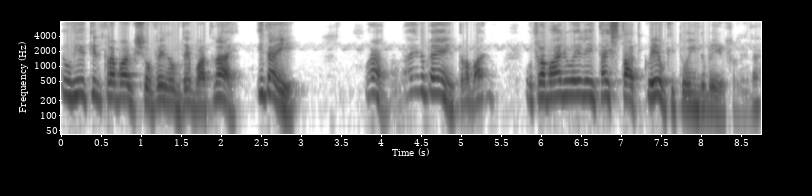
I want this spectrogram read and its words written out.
eu vi aquele trabalho que o senhor fez há um tempo atrás, e daí? Ah, tá indo bem, o trabalho. O trabalho ele está estático, eu que estou indo bem, eu falei, né?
